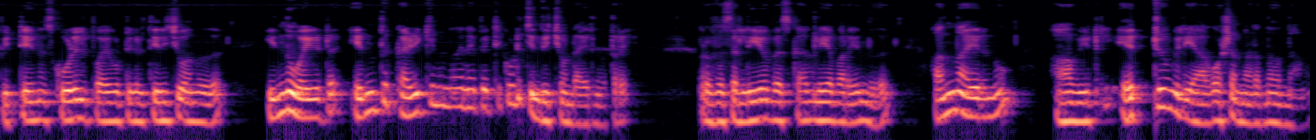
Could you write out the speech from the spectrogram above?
പിറ്റേന്ന് സ്കൂളിൽ പോയ കുട്ടികൾ തിരിച്ചു വന്നത് ഇന്ന് വൈകിട്ട് എന്ത് കഴിക്കുമെന്നതിനെപ്പറ്റി കൂടി ചിന്തിച്ചുകൊണ്ടായിരുന്നു അത്രേ. പ്രൊഫസർ ലിയോ ബെസ്കാഗ്ലിയ പറയുന്നത് അന്നായിരുന്നു ആ വീട്ടിൽ ഏറ്റവും വലിയ ആഘോഷം നടന്നതെന്നാണ്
